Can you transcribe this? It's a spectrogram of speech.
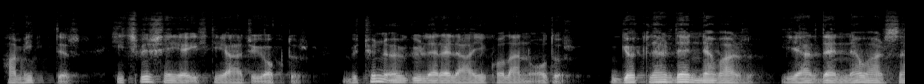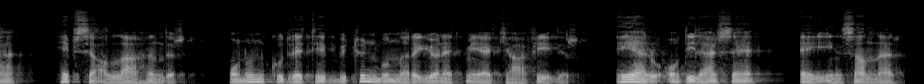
hamittir. Hiçbir şeye ihtiyacı yoktur. Bütün övgülere layık olan odur. Göklerde ne var, yerde ne varsa hepsi Allah'ındır. Onun kudreti bütün bunları yönetmeye kâfidir. Eğer o dilerse ey insanlar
